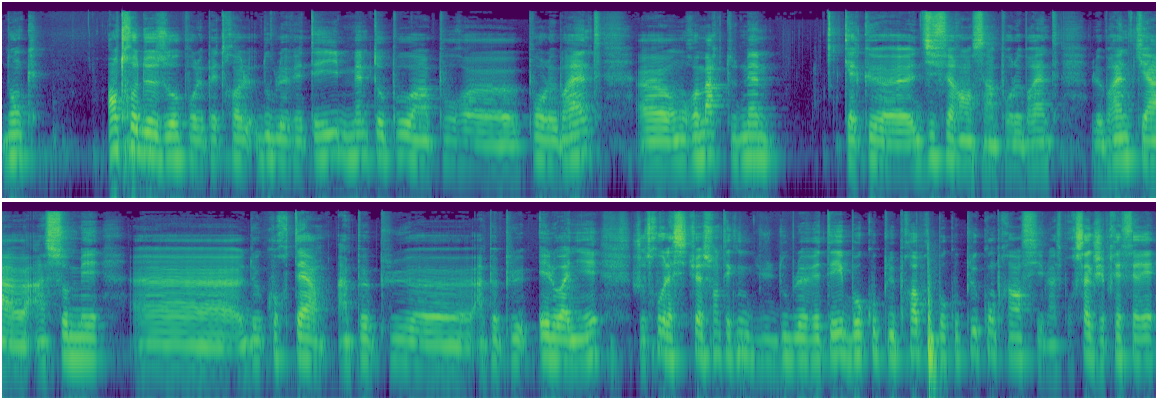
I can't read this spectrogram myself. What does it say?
Donc entre deux eaux pour le pétrole WTI, même topo hein, pour, euh, pour le Brent. Euh, on remarque tout de même quelques euh, différences hein, pour le Brent. Le Brent qui a un sommet de court terme un peu, plus, un peu plus éloigné. Je trouve la situation technique du WTI beaucoup plus propre, beaucoup plus compréhensible. Hein. C'est pour ça que j'ai préféré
